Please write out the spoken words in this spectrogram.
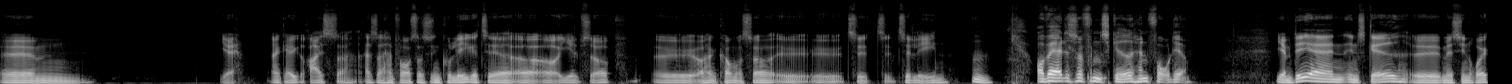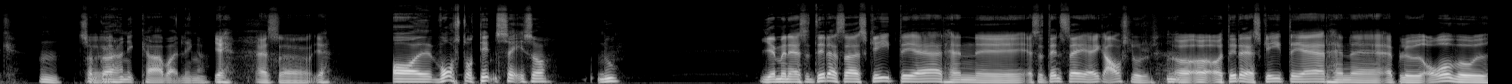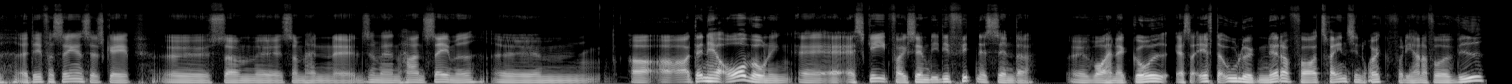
Øhm, ja, han kan ikke rejse sig. Altså, han får så sin kollega til at, at, at hjælpe sig op, øh, og han kommer så øh, øh, til, til, til lægen. Mm. Og hvad er det så for en skade, han får der? Jamen, det er en, en skade øh, med sin ryg. Mm. Som øh, gør, at han ikke kan arbejde længere. Ja, altså, ja. Og øh, hvor står den sag så nu? Jamen altså, det der så er sket, det er, at han... Øh, altså, den sag er ikke afsluttet. Mm. Og, og, og det, der er sket, det er, at han er, er blevet overvåget af det forsikringsselskab, øh, som, øh, som han, øh, ligesom han har en sag med. Øh, og, og, og den her overvågning øh, er, er sket for eksempel i det fitnesscenter, øh, hvor han er gået altså efter ulykken netop for at træne sin ryg, fordi han har fået at vide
